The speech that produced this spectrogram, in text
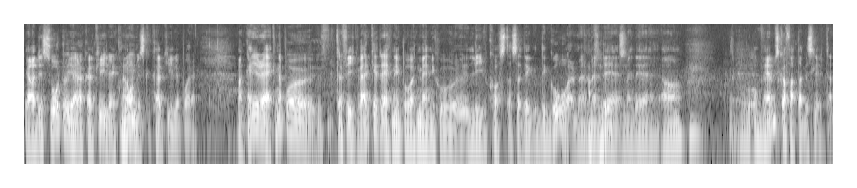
ja, det är svårt att göra kalkyler, ekonomiska kalkyler på det. Man kan ju räkna på, Trafikverket räknar ju på vad ett människoliv kostar, så det, det går. Men, men, det, men det, ja. Och, vem ska fatta besluten?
